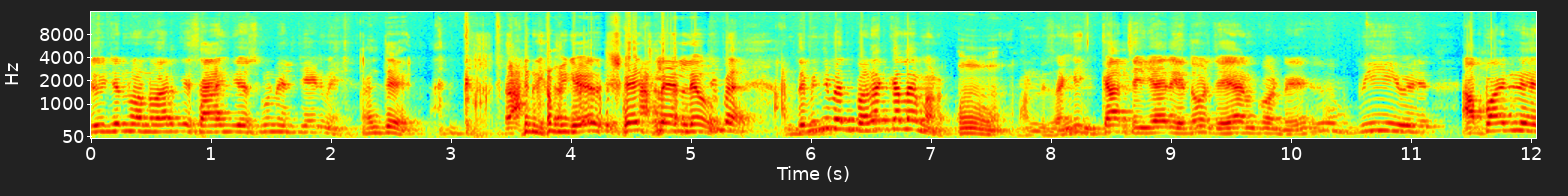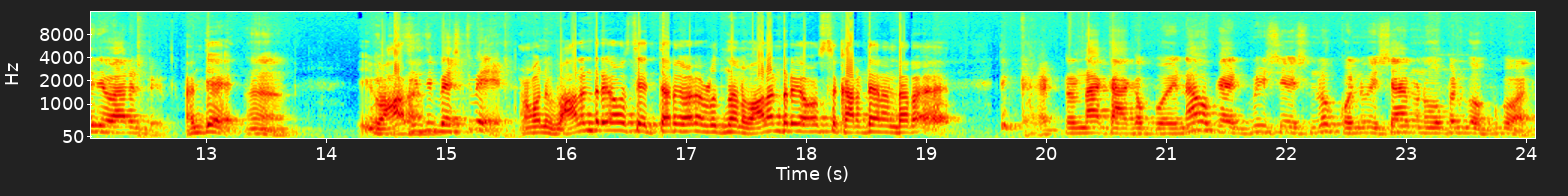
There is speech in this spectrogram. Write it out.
డివిజన్లో ఉన్న వారికి సాయం చేసుకుని వెళ్ళి చేయడమే. అంతే. ఇంకా మీకు ఏదో స్వేచ్ఛ లేవు. అంతమించి పెద్ద పడక్కలే మనం. మనం నిజంగా ఇంకా చెయ్యాలి ఏదో చేయాలనుకోండి బి అపాయింటెడ్ ఏజ్ వారంటీ అంతే. ఇది బెస్ట్ వే అవును వాలంటరీ వ్యవస్థ ఎత్తారు కాబట్టి అడుగుతున్నాను. వాలంటరీ వ్యవస్థ కరెక్టేనంటారా కరెక్ట్ ఉన్నా కాకపోయినా ఒక అడ్మినిస్ట్రేషన్లో కొన్ని విషయాలు మనం ఓపెన్గా ఒప్పుకోవాలి.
